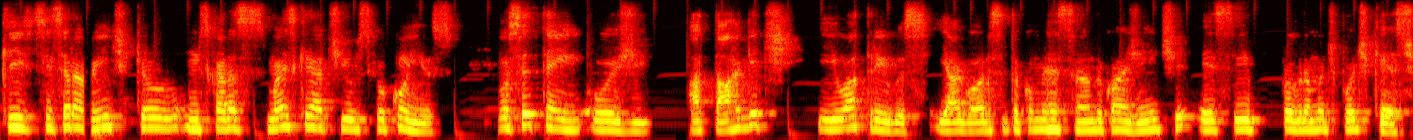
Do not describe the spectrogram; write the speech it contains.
que, sinceramente, que eu, um dos caras mais criativos que eu conheço. Você tem hoje a Target e o Atrevas, e agora você está começando com a gente esse programa de podcast.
